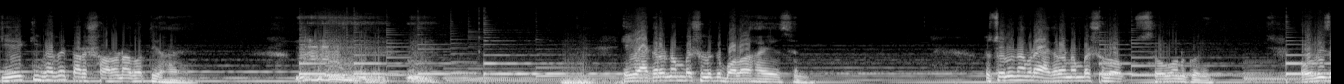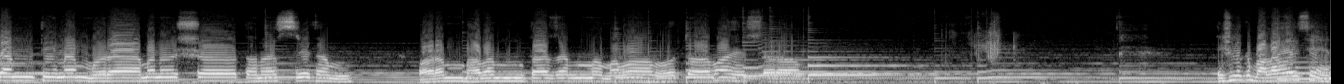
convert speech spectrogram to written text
কে কীভাবে তার শরণাগতি হয়? এই এগারো নম্বর শ্লোকে বলা হয়েছেন তো চলুন আমরা এগারো নম্বর শ্লোক শ্রবণ করি। অভিযান্তি মামরা মনুষ্য তনশ্রিতম, পরম ভবন্ত জন্ম মম ভূত মহেশ্বরম। এই শ্লোকে বলা হয়েছেন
